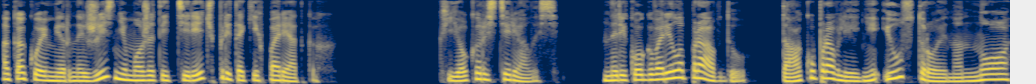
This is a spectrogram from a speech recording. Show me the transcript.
О какой мирной жизни может идти речь при таких порядках? Кьёко растерялась. Нарико говорила правду. Так управление и устроено, но...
